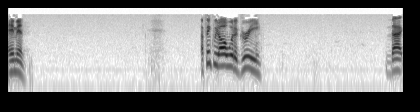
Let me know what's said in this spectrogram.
Amen. I think we'd all would agree that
